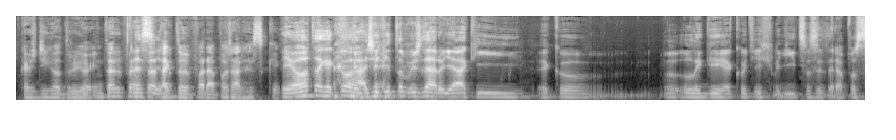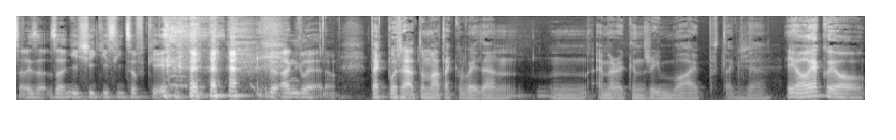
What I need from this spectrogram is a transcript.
u každého druhého interpreta, Jasně, tak to vypadá pořád hezky. Jo, tak jako háže ti to možná do nějaký jako ligy jako těch lidí, co si teda poslali za, za nižší tisícovky do Anglie, no. Tak pořád to má takový ten mm, American Dream vibe, takže... Jo, jako jo.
